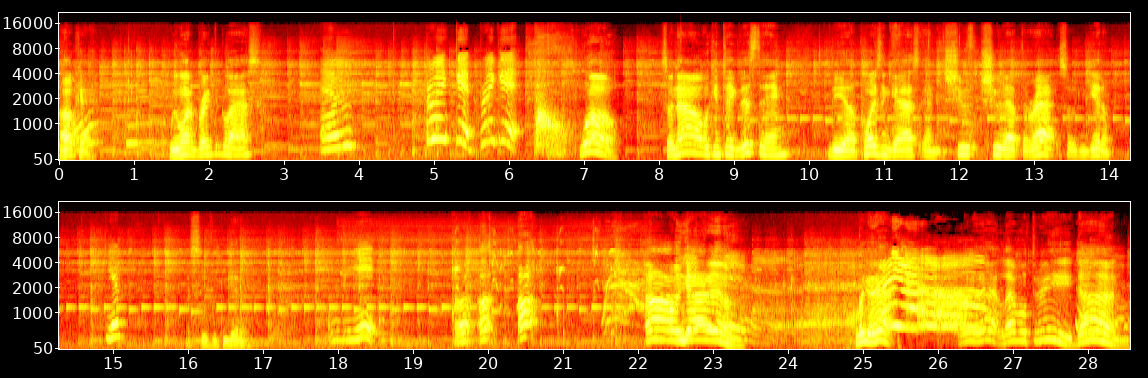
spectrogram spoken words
Okay. We want to break the glass. Whoa! So now we can take this thing, the uh, poison gas, and shoot shoot at the rat so we can get him. Yep. Let's see if we can get him. Yeah. Uh, uh, uh! Oh, we got him! Look at that! Look at that! Level 3, done!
